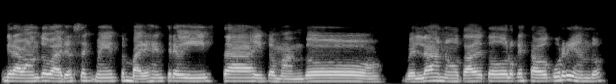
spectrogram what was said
grabando varios segmentos, varias entrevistas y tomando, ¿verdad? Nota de todo lo que estaba ocurriendo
